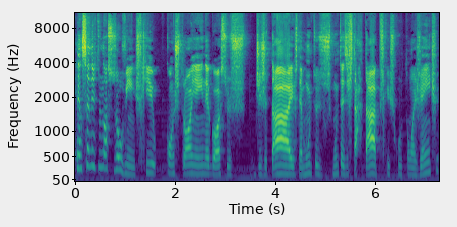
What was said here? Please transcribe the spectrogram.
Pensando nos nossos ouvintes que constroem negócios digitais, né, muitos, muitas startups que escutam a gente,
